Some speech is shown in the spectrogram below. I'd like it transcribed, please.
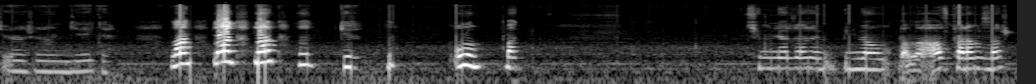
Şuradan şuradan gidelim de. Lan lan lan lan geri. Oğlum bak. Kim zaten bilmiyorum. Valla az paramız var.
